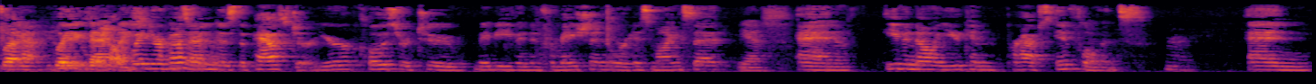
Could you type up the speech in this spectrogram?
but Yeah, but exactly. When your husband Exactly. is the pastor, you're closer to maybe even information or his mindset, Yes. and even knowing you can perhaps influence. Hmm. And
